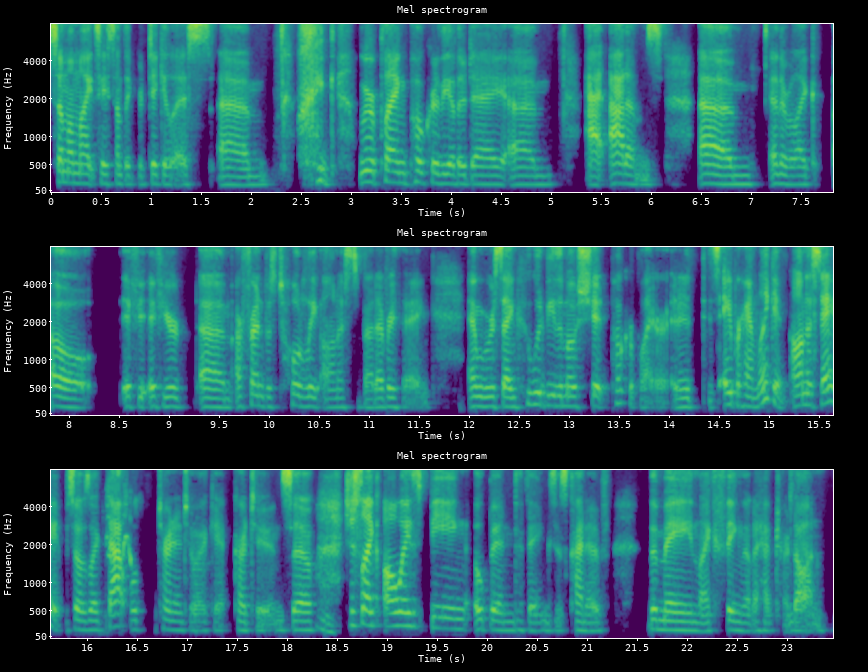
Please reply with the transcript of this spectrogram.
someone might say something ridiculous. Um, like we were playing poker the other day um, at Adams, um, and they were like, "Oh, if if you're um, our friend was totally honest about everything," and we were saying who would be the most shit poker player, and it, it's Abraham Lincoln, honest Abe. So I was like, that will turn into a ca- cartoon. So Mm. just like always being open to things is kind of the main like thing that I have turned on.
